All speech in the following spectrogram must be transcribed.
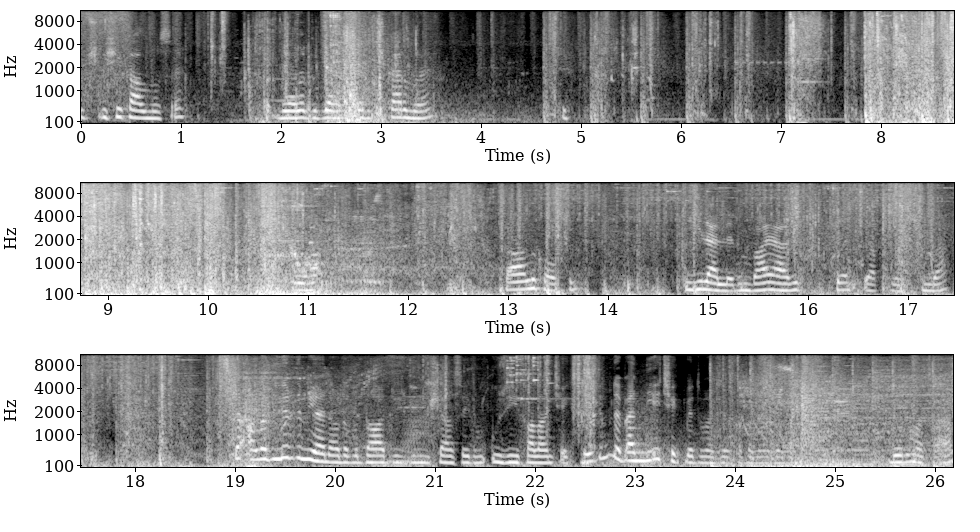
Üç bir şey kalması. Bu arada bu canlıları çıkar mı? Oha. Sağlık olsun. İyi ilerledim. Bayağı bir quest yaptım aslında. İşte alabilirdim yani adamı daha düzgün bir şey alsaydım. Uzi'yi falan çekseydim de ben niye çekmedim acaba adamı acaba? Benim hatam.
